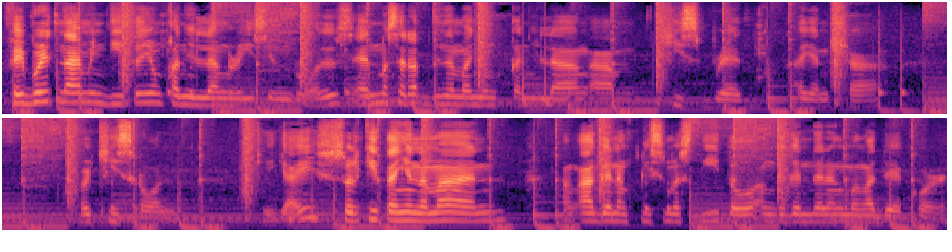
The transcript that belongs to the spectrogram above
Favorite namin dito yung kanilang raisin rolls and masarap din naman yung kanilang um, cheese bread. Ayan siya. Or cheese roll. Okay guys, so kita nyo naman ang aga ng Christmas dito, ang gaganda ng mga decor.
